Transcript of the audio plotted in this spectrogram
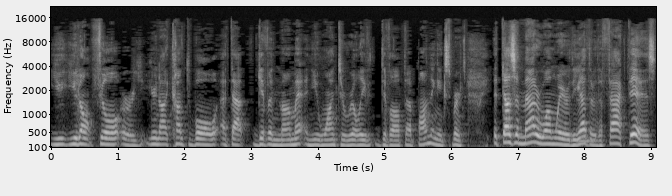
you you don't feel or you're not comfortable at that given moment and you want to really develop that bonding experience it doesn't matter one way or the other. The fact is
